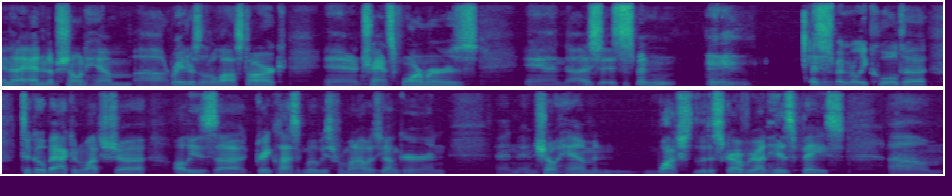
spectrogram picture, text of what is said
And then I ended up showing him uh, Raiders of the Lost Ark and Transformers and uh, it's it's just been it's just been really cool to to go back and watch uh, all these uh, great classic movies from when I was younger and and and show him and watch the discovery on his face. Um,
